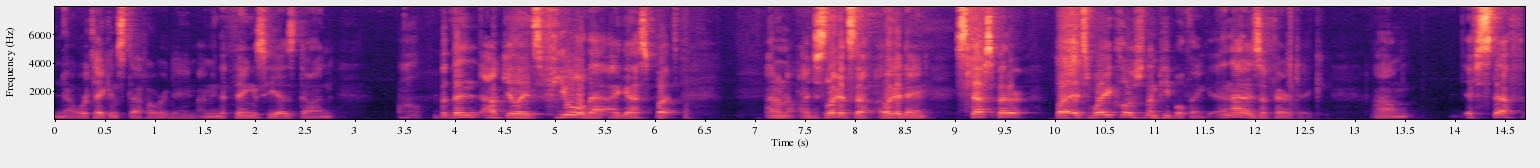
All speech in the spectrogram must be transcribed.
No, we're taking Steph over Dame. I mean, the things he has done. Well, but then accolades fuel that, I guess. But I don't know. I just look at Steph. I look at Dame. Steph's better, but it's way closer than people think, and that is a fair take. Um, if Steph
